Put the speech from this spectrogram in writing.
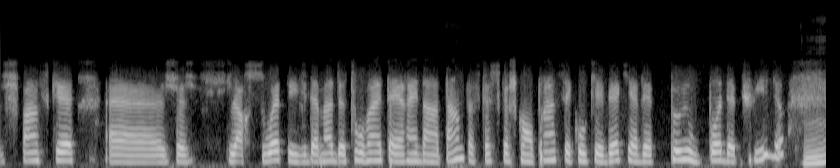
je pense que euh, je, je leur souhaite évidemment de trouver un terrain d'entente parce que ce que je comprends, c'est qu'au Québec, il y avait peu ou pas d'appui là, Hmm.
